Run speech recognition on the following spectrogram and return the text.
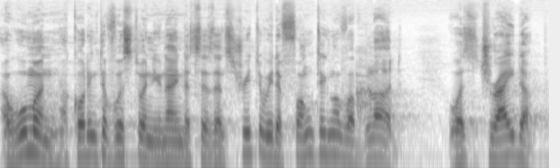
A woman, according to verse 29, that says, And straightway the fountain of her blood was dried up,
